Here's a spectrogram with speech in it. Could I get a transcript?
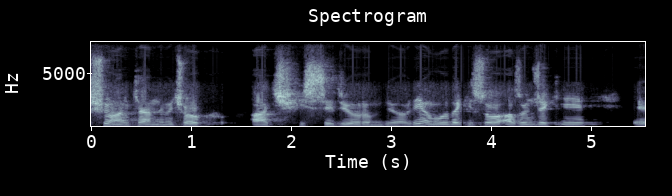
şu an kendimi çok aç hissediyorum diyor değil mi? Buradaki so az önceki e,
